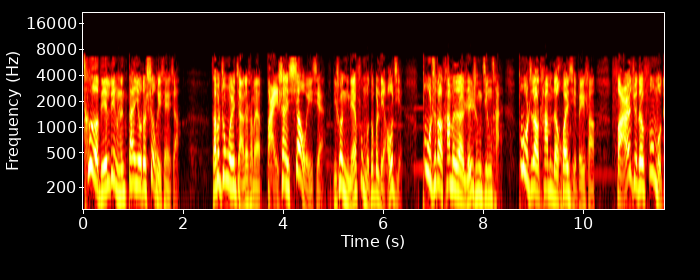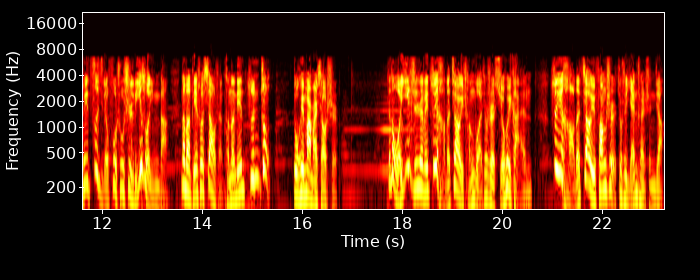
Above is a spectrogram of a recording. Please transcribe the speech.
特别令人担忧的社会现象。咱们中国人讲究什么呀？百善孝为先。你说你连父母都不了解，不知道他们的人生精彩，不知道他们的欢喜悲伤，反而觉得父母对自己的付出是理所应当，那么别说孝顺，可能连尊重都会慢慢消失。真的，我一直认为最好的教育成果就是学会感恩。最好的教育方式就是言传身教。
